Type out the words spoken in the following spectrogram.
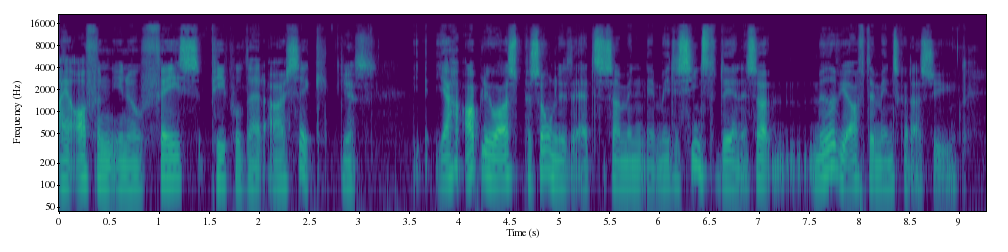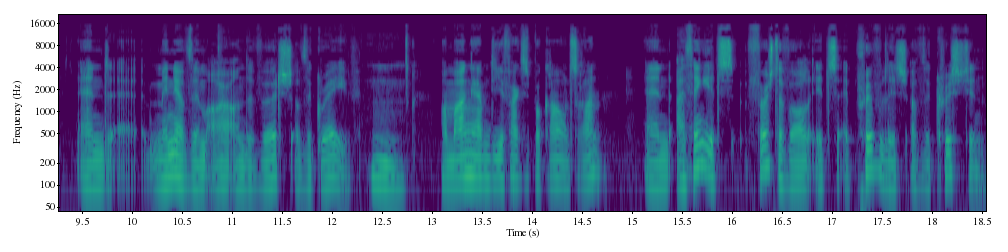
I often, you know, face people that are sick. Yes. Jeg oplever også personligt, at som en øh, medicinstuderende, så møder vi ofte mennesker, der er syge. And uh, many of them are on the verge of the grave. Hmm. Og mange af dem, de er faktisk på gravens rand. And I think it's, first of all, it's a privilege of the Christian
